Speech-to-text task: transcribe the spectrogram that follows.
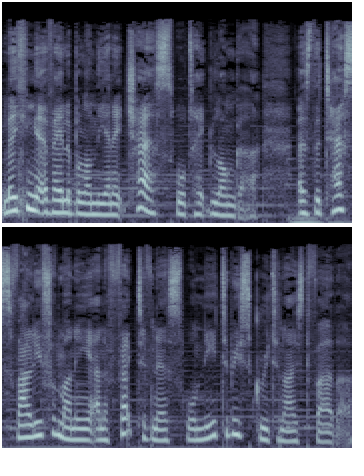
Making it available on the NHS will take longer, as the test's value for money and effectiveness will need to be scrutinised further.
